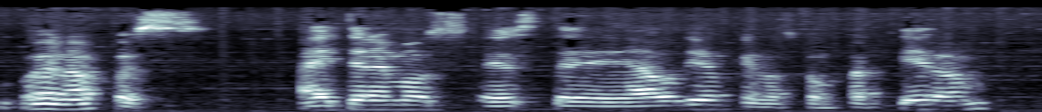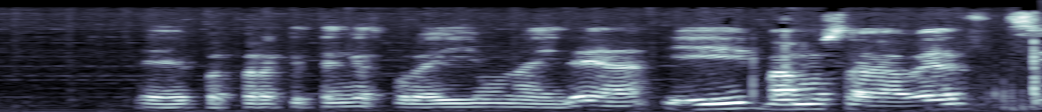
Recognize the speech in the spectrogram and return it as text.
Bueno, pues ahí tenemos este audio que nos compartieron, eh, pues para que tengas por ahí una idea y vamos a ver si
